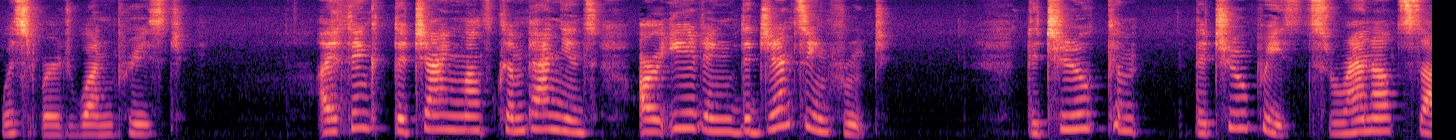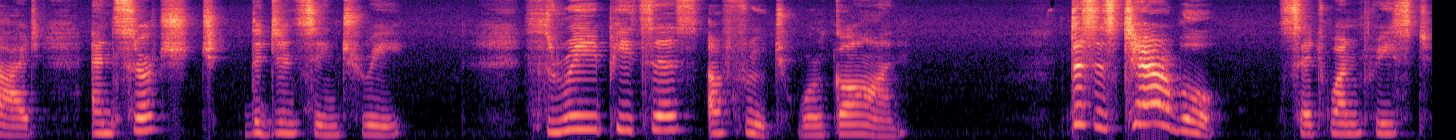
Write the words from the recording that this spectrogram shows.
whispered one priest. I think the Chang monk's companions are eating the ginseng fruit. The two, the two priests ran outside and searched the ginseng tree. Three pieces of fruit were gone. This is terrible, said one priest.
